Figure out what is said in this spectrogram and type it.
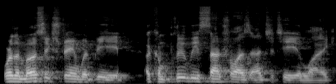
Where the most extreme would be a completely centralized entity like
